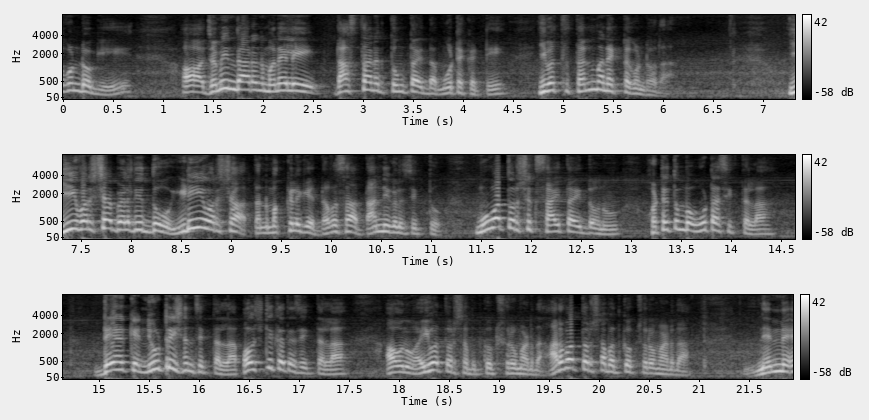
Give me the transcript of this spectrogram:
ತಗೊಂಡೋಗಿ ಆ ಜಮೀನ್ದಾರನ ಮನೆಯಲ್ಲಿ ದಾಸ್ತಾನಕ್ಕೆ ತುಂಬ್ತಾ ಇದ್ದ ಮೂಟೆ ಕಟ್ಟಿ ಇವತ್ತು ತನ್ನ ಮನೆಗೆ ತಗೊಂಡೋದ. ಈ ವರ್ಷ ಬೆಳೆದಿದ್ದು ಇಡೀ ವರ್ಷ ತನ್ನ ಮಕ್ಕಳಿಗೆ ದವಸ ಧಾನ್ಯಗಳು ಸಿಕ್ತು. ಮೂವತ್ತು ವರ್ಷಕ್ಕೆ ಸಾಯ್ತಾ ಇದ್ದವನು, ಹೊಟ್ಟೆ ತುಂಬ ಊಟ ಸಿಕ್ತಲ್ಲ, ದೇಹಕ್ಕೆ ನ್ಯೂಟ್ರಿಷನ್ ಸಿಕ್ತಲ್ಲ, ಪೌಷ್ಟಿಕತೆ ಸಿಕ್ತಲ್ಲ, ಅವನು ಐವತ್ತು ವರ್ಷ ಬದುಕೋಕೆ ಶುರು ಮಾಡ್ದ, ಅರವತ್ತು ವರ್ಷ ಬದುಕೋಕೆ ಶುರು ಮಾಡ್ದ. ನಿನ್ನೆ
